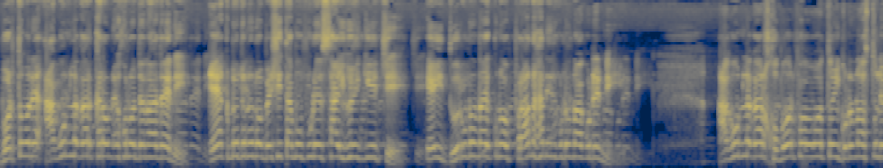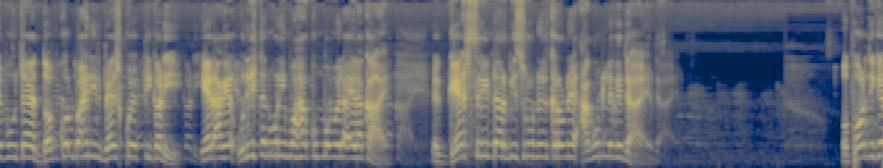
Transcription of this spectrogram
বর্তমানে আগুন লাগার কারণ এখনও জানা যায়নি। এক ডজনেরও বেশি তাবু পুড়ে ছাই হয়ে গিয়েছে। এই দুর্ঘটনায় কোনো প্রাণহানির ঘটনা ঘটেনি। আগুন লাগার খবর পাওয়া মাত্রই ঘটনাস্থলে পৌঁছায় দমকল বাহিনীর বেশ কয়েকটি গাড়ি। এর আগে উনিশ জানুয়ারি মহাকুম্ভ মেলা এলাকায় গ্যাস সিলিন্ডার বিস্ফোরণের কারণে আগুন লেগে যায়। অপরদিকে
